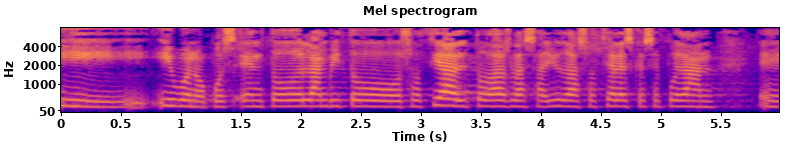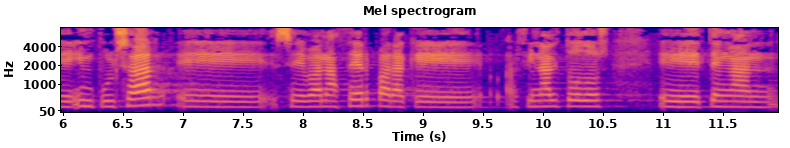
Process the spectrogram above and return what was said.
y, bueno pues en todo el ámbito social todas las ayudas sociales que se puedan eh, impulsar se van a hacer para que al final todos tengan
